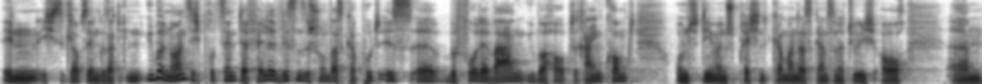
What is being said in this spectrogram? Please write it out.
in, ich glaube, sie haben gesagt, in über 90 Prozent der Fälle wissen sie schon, was kaputt ist, äh, bevor der Wagen überhaupt reinkommt. Und dementsprechend kann man das Ganze natürlich auch ähm,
